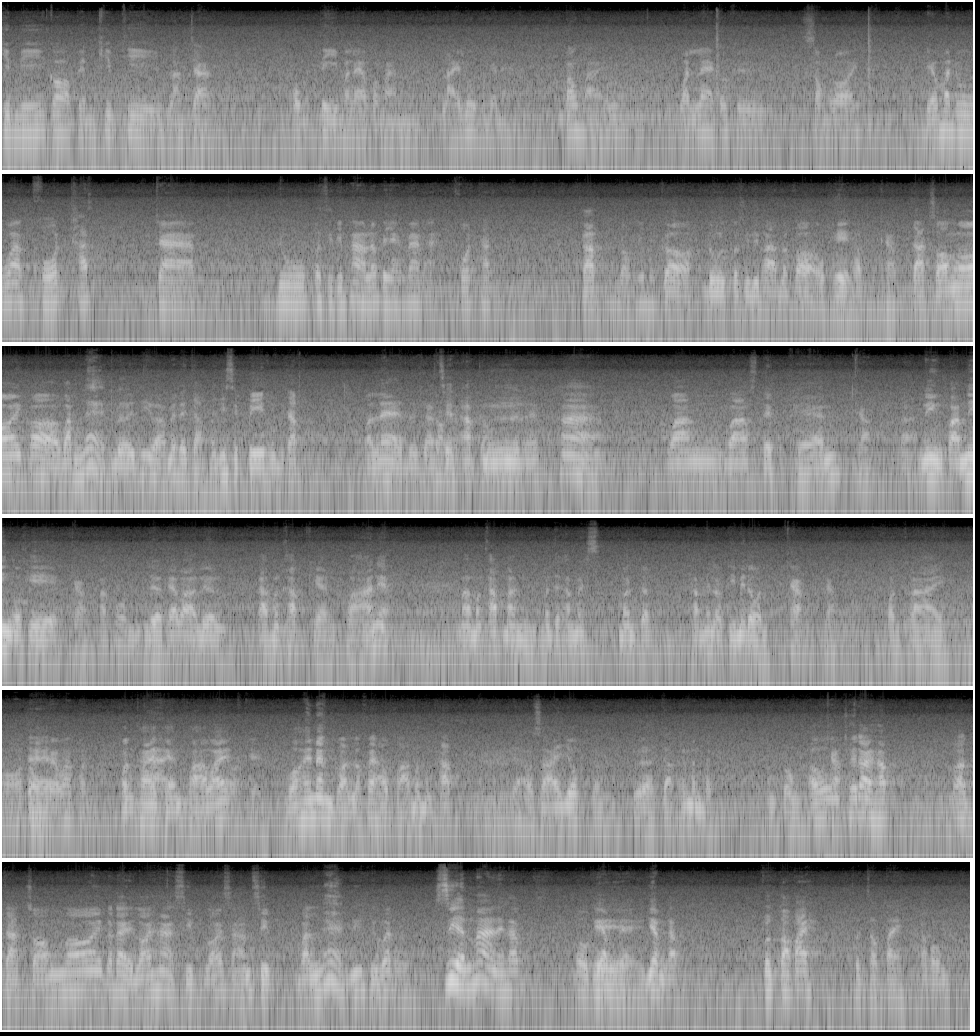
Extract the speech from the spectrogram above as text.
คลิปนี้ก็เป็นคลิปที่หลังจากผมตีมาแล้วประมาณหลายลูกเหมือนกันนะเป้าหมายวันแรกก็คือ 200 เดี๋ยวมาดูว่าโค้ดทัศน์จะดูประสิทธิภาพแล้วเป็นยังไงบ้างอะโค้ดทัศน์ครับบอกนิดนึงก็ดูประสิทธิภาพแล้วก็โอเคครับ ครับ จาก 200 ก็วันแรกเลยที่ว่าไม่ได้จับมา 20 ปีผมครับ วันแรกโดยการเซตอัพมือและท่า วางวางสเต็ปแขนครับอะนิ่งความนิ่งโอเคครับ ครับผมเหลือแค่ว่าเรื่องการบังคับแขนขวาเนี่ย มาบังคับมันมันจะทำให้มันจะทำให้เราตีไม่โดนครับครับผ่อนคลาย อ๋อแต่ต้องแปลว่าผ่อนผ่อนคลายแขนขวาไว้โอเควอให้แม่นก่อนแล้วค่อยเอาขวามาบังคับ อืม แต่เอาซ้ายยกก่อนเพื่อจับให้มันแบบตรงๆเขาครับ ใช้ได้ครับ ก็จาก 200 ก็ได้ 150 130 วันแรกนี่ถือว่าโอ้เซียนมากเลยครับ โอเค เยี่ยมเลย เยี่ยมครับ ฝึกต่อไปคนต่อไป ครับผม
